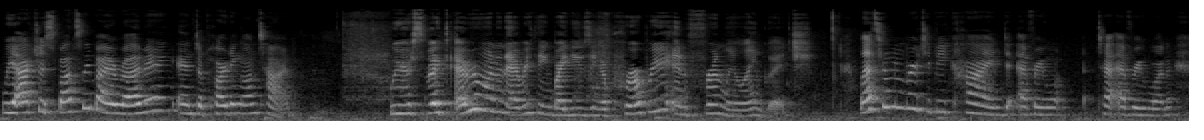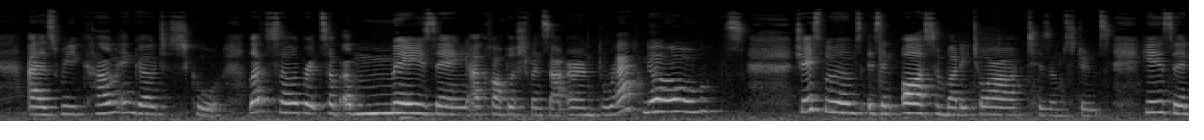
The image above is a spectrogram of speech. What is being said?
We act responsibly by arriving and departing on time. We respect everyone and everything by using appropriate and friendly language. Let's remember to be kind to everyone, to everyone as we come and go to school. Let's celebrate some amazing accomplishments that earn brag notes. Chase Williams is an awesome buddy to our autism students. He is in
